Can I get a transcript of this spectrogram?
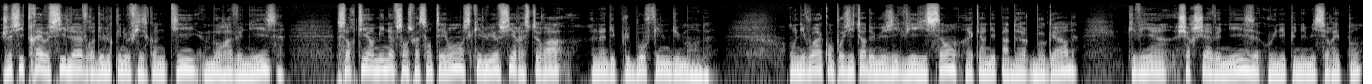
Je citerai aussi l'œuvre de Luchino Visconti, Mort à Venise, sorti en 1971, qui lui aussi restera l'un des plus beaux films du monde. On y voit un compositeur de musique vieillissant, incarné par Dirk Bogard, qui vient chercher à Venise, où une épidémie se répand,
